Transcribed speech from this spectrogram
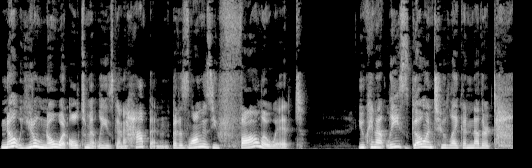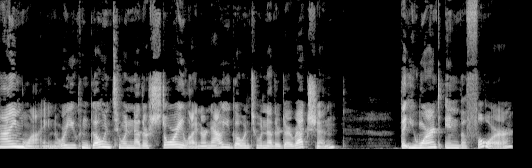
No, you don't know what ultimately is going to happen. But as long as you follow it, you can at least go into like another timeline or you can go into another storyline or now you go into another direction that you weren't in before.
